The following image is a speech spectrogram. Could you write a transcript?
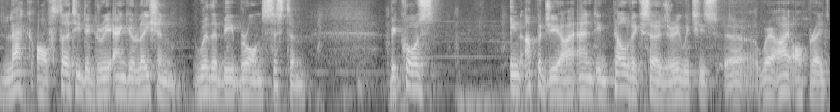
lack of 30 degree angulation with the B. Braun system because in upper GI and in pelvic surgery, which is uh, where I operate,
